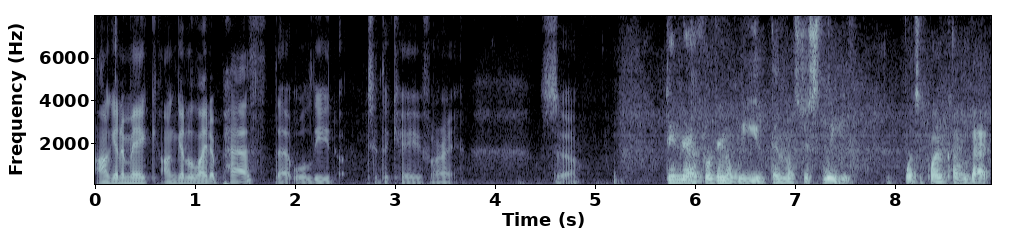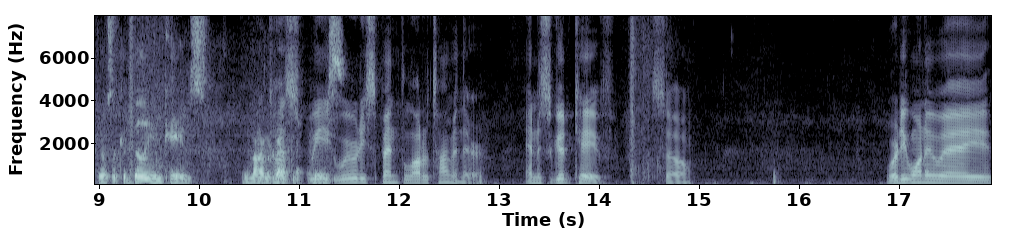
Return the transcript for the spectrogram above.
I'm gonna make. I'm gonna light a path that will lead to the cave. All right. So Dude, no. If we're gonna leave, then let's just leave. What's the point of coming back? There's like a billion caves in Minecraft because we we already spent a lot of time in there, and it's a good cave. So where do you want to uh,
